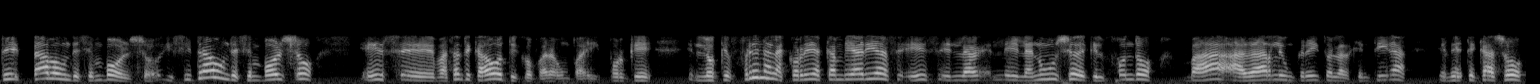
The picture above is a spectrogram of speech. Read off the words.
de, traba un desembolso y si traba un desembolso es eh, bastante caótico para un país, porque lo que frena las corridas cambiarias es el, el, anuncio de que el fondo va a darle un crédito a la Argentina, en este caso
